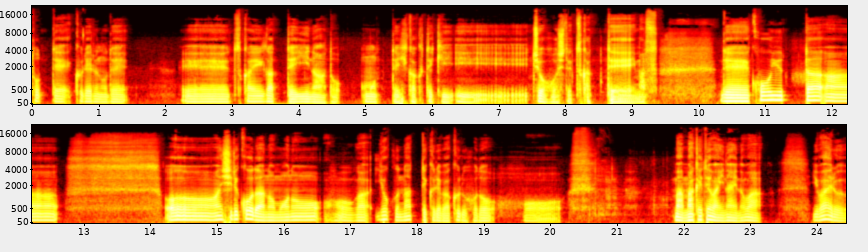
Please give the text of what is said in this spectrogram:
取ってくれるので、えー使い勝手いいなと思って比較的重宝して使っています。で、こういった、あ IC レコーダーのものが良くなってくればくるほど、まあ負けてはいないのは、いわゆる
